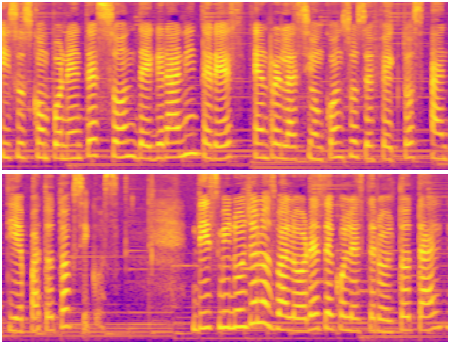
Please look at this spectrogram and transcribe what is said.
y sus componentes son de gran interés en relación con sus efectos antihepatotóxicos. Disminuye los valores de colesterol total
